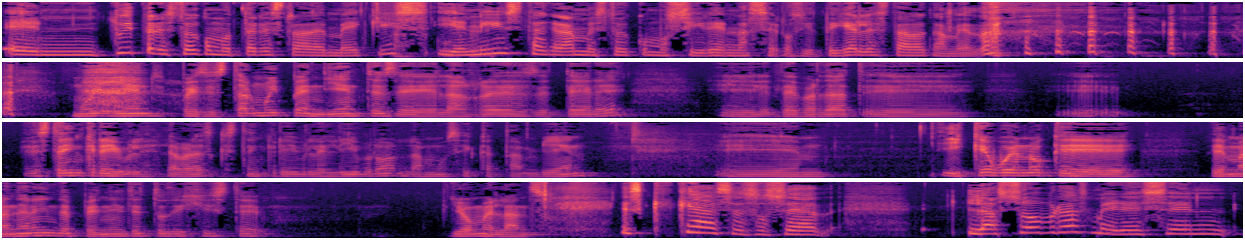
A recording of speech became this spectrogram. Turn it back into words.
En Twitter estoy como Ter Estrada MX ah, y en Instagram estoy como Sirena07. Ya le estaba cambiando. Muy bien, pues estar muy pendientes de las redes de Tere. Eh, de verdad, eh, eh, está increíble, la verdad es que está increíble el libro, la música también. Eh, y qué bueno que de manera independiente tú dijiste, yo me lanzo. Es que, ¿qué haces? O sea, las obras merecen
